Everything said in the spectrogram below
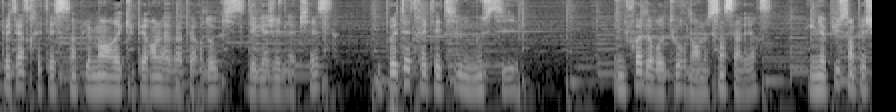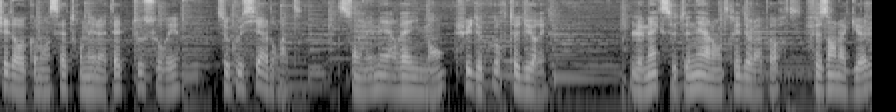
Peut-être était-ce simplement en récupérant la vapeur d'eau qui se dégageait de la pièce, ou peut-être était-il moustillé. Une fois de retour dans le sens inverse, il ne put s'empêcher de recommencer à tourner la tête tout sourire, ce coup-ci à droite. Son émerveillement fut de courte durée. Le mec se tenait à l'entrée de la porte, faisant la gueule,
